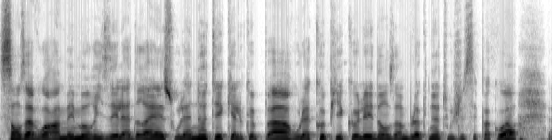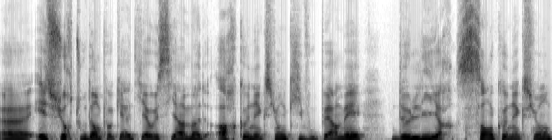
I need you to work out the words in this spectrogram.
sans avoir à mémoriser l'adresse ou la noter quelque part ou la copier-coller dans un bloc-notes ou je sais pas quoi. Euh, et surtout dans Pocket, il y a aussi un mode hors connexion qui vous permet de lire sans connexion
